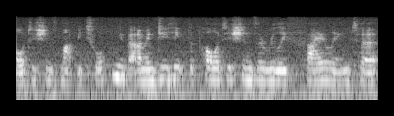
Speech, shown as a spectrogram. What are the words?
politicians might be talking about? I mean, do you think the politicians are really failing to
